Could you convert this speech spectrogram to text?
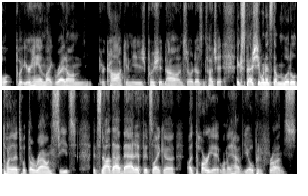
pu- put your hand like right on your cock and you just push it down so it doesn't touch it. Especially when it's them little toilets with the round seats. It's not that bad if it's like a, a Target when they have the open fronts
